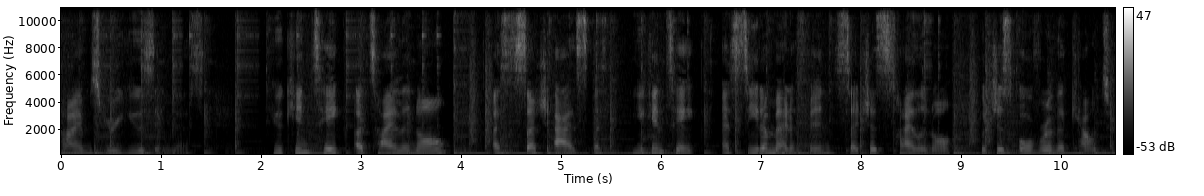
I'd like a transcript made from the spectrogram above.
times you're using this. You can take a Tylenol, as, such as a, you can take acetaminophen, such as Tylenol, which is over the counter.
